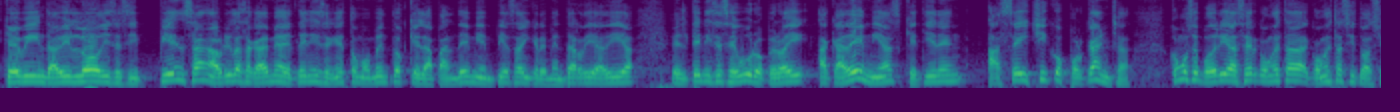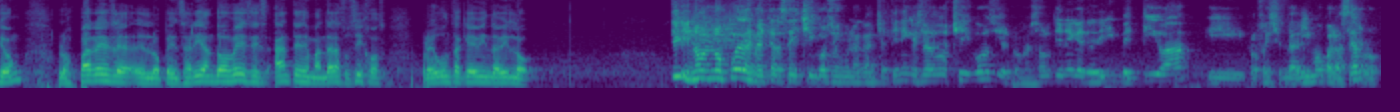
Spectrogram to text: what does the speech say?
Kevin David Lo dice: si piensan abrir las academias de tenis en estos momentos que la pandemia empieza a incrementar día a día, el tenis es seguro, pero hay academias que tienen a seis chicos por cancha. ¿Cómo se podría hacer con esta, con esta situación? Los padres lo pensarían dos veces antes de mandar a sus hijos, pregunta Kevin David Lo. Sí, no, no puedes meter seis chicos en una cancha. Tienen que ser dos chicos y el profesor tiene que tener inventiva y profesionalismo para hacerlo.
